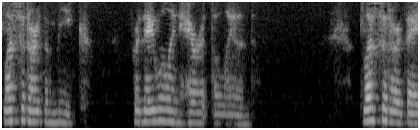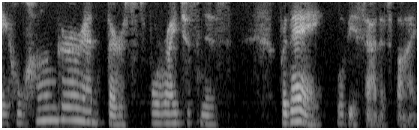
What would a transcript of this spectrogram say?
Blessed are the meek, for they will inherit the land. Blessed are they who hunger and thirst for righteousness, for they will be satisfied.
